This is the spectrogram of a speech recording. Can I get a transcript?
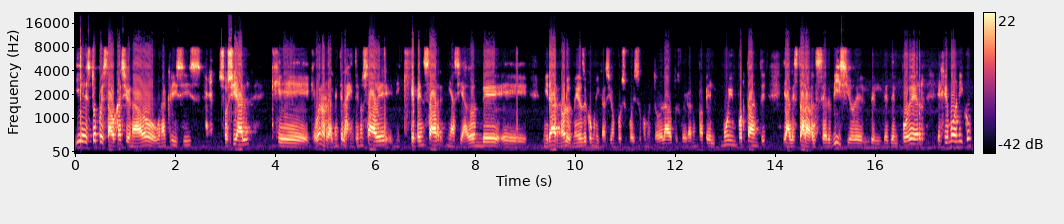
Y esto pues ha ocasionado una crisis social que, bueno, realmente la gente no sabe ni qué pensar ni hacia dónde eh, mirar, ¿no? Los medios de comunicación, por supuesto, como en todo lado, pues juegan un papel muy importante y al estar al servicio del, del, poder hegemónico,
